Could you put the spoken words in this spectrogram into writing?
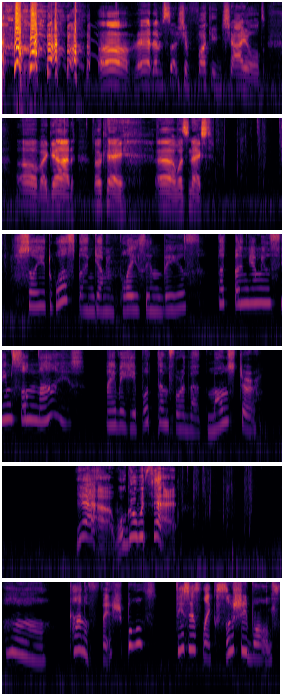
oh man, I'm such a fucking child. Oh my god. Okay. Uh, what's next? So it was Benjamin placing these. But Benjamin seems so nice. Maybe he put them for that monster. Yeah, we'll go with that. Hmm, kind of fish balls? This is like sushi balls.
